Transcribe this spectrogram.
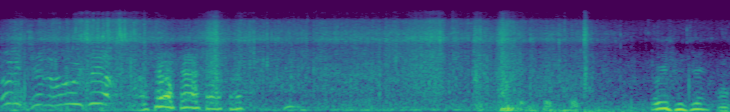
여기 제가 하고 있어요. 여기 주지. 어.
